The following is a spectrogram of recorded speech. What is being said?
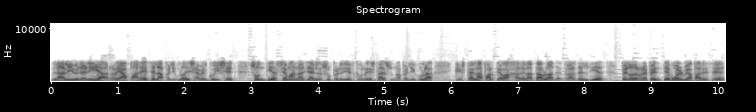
La librería reaparece la película de Isabel Coixet. Son 10 semanas ya en el Super 10 con esta. Es una película que está en la parte baja de la tabla, detrás del 10, pero de repente vuelve a aparecer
